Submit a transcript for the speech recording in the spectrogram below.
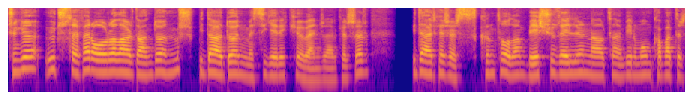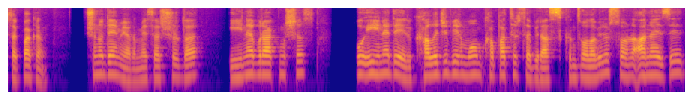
Çünkü 3 sefer oralardan dönmüş. Bir daha dönmesi gerekiyor bence arkadaşlar. Bir de arkadaşlar sıkıntı olan 550'nin altına bir mum kapatırsak bakın. Şunu demiyorum. Mesela şurada iğne bırakmışız. Bu iğne değil. Kalıcı bir mum kapatırsa biraz sıkıntı olabilir. Sonra analizi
